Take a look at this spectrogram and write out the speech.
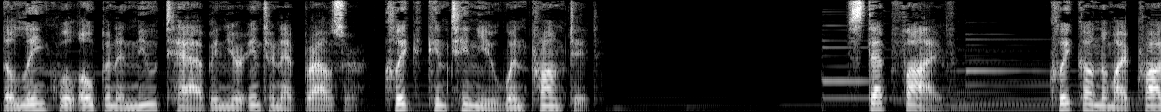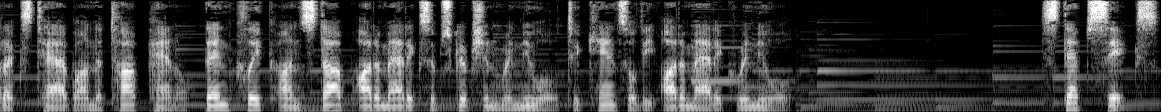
The link will open a new tab in your internet browser. Click Continue when prompted. Step 5. Click on the My Products tab on the top panel, then click on Stop Automatic Subscription Renewal to cancel the automatic renewal. Step 6.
